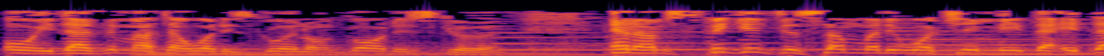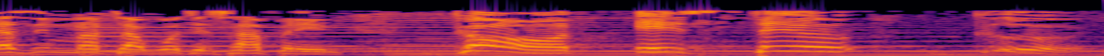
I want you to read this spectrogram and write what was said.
Oh, it doesn't matter what is going on. God is good. And I'm speaking to somebody watching me that it doesn't matter what is happening. God is still good.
